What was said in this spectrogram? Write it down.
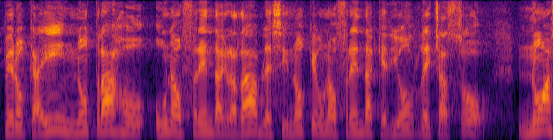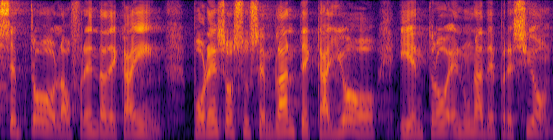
pero Caín no trajo una ofrenda agradable, sino que una ofrenda que Dios rechazó. No aceptó la ofrenda de Caín. Por eso su semblante cayó y entró en una depresión.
